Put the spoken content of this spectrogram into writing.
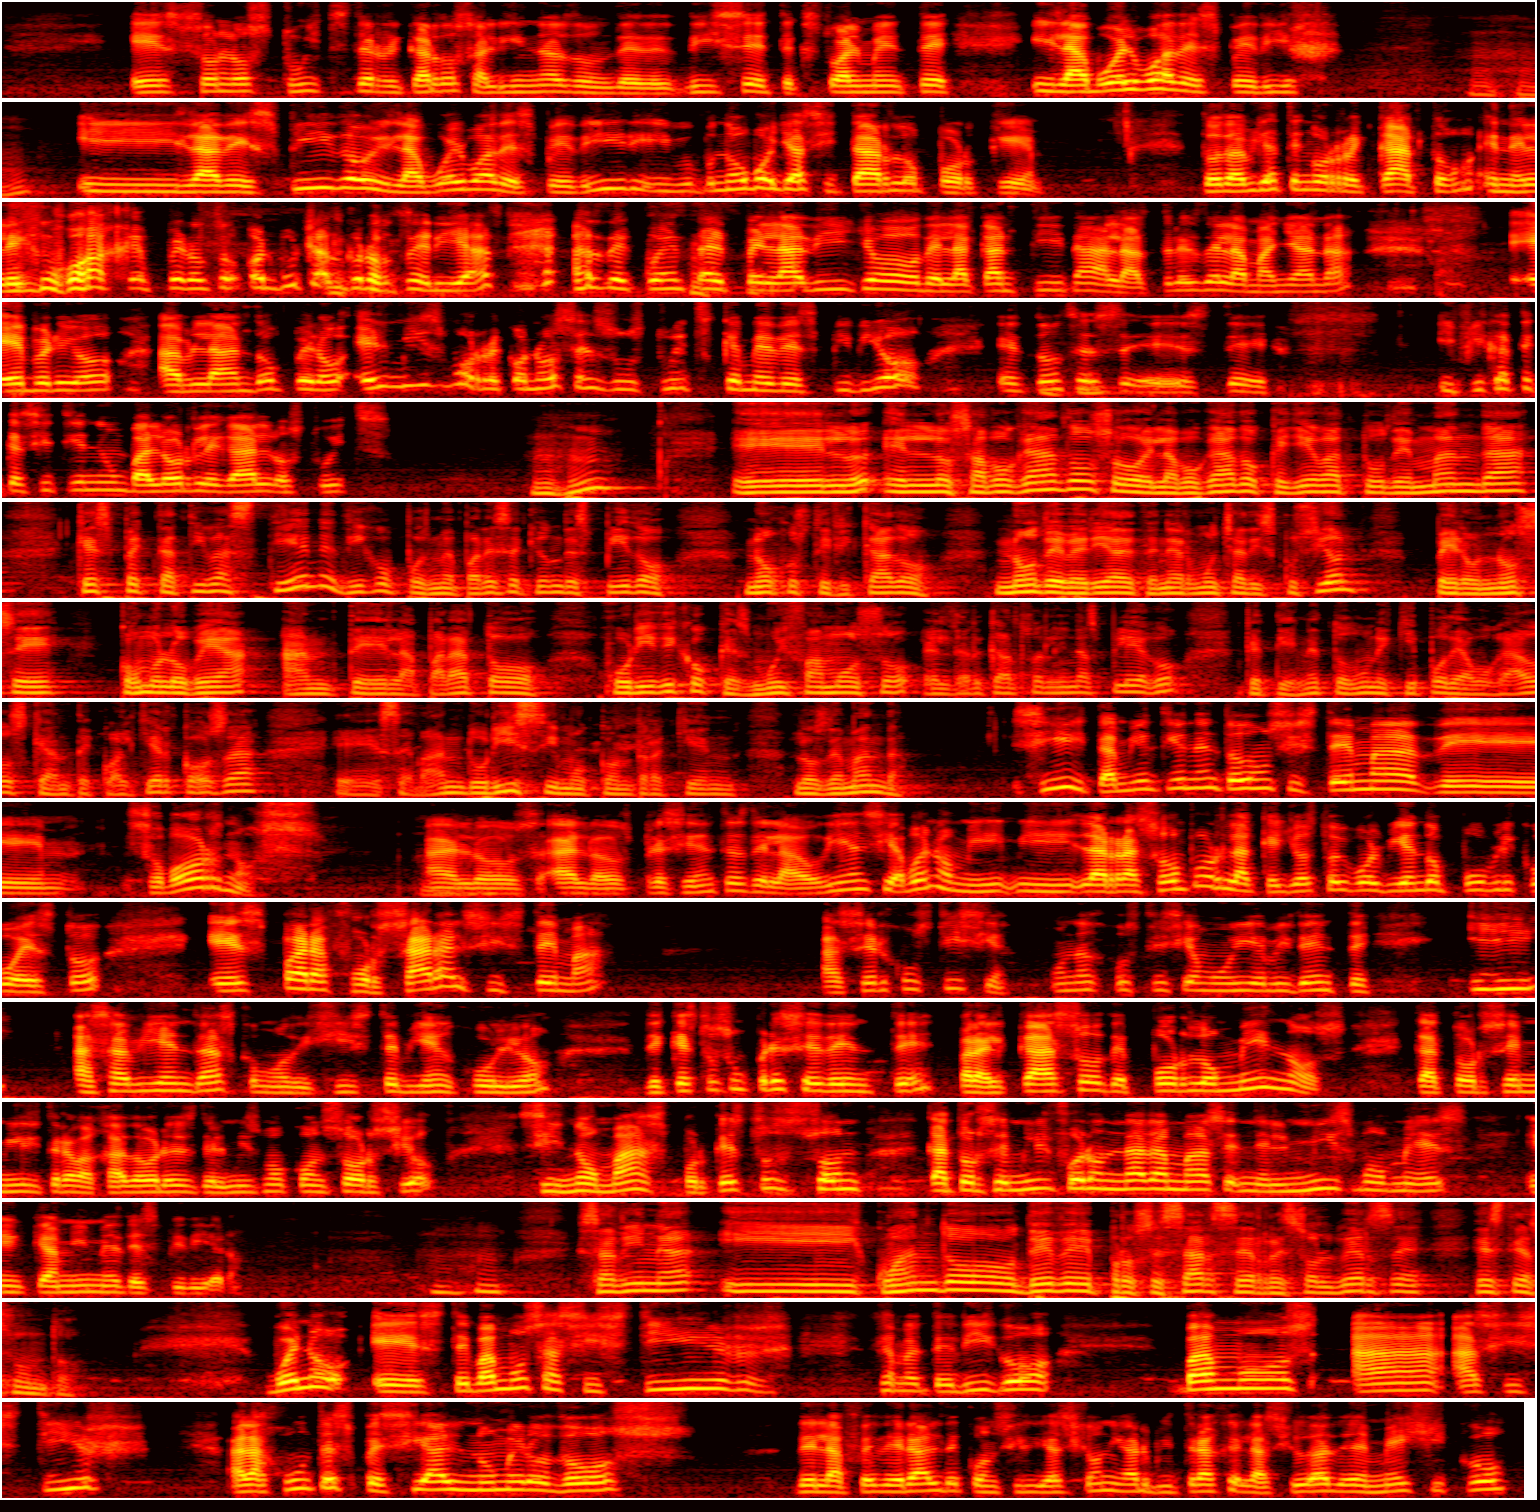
son los tweets de Ricardo Salinas donde dice textualmente, y la vuelvo a despedir. Y la despido y la vuelvo a despedir y no voy a citarlo porque todavía tengo recato en el lenguaje, pero son con muchas groserías. Haz de cuenta el peladillo de la cantina a las 3 de la mañana, ebrio, hablando, pero él mismo reconoce en sus tweets que me despidió. Entonces, este, y fíjate que sí tiene un valor legal los tweets. los abogados o el abogado que lleva tu demanda, ¿qué expectativas tiene? Digo, pues me parece que un despido no justificado no debería de tener mucha discusión, pero no sé cómo lo vea ante el aparato jurídico que es muy famoso, el de Ricardo Salinas Pliego, que tiene todo un equipo de abogados que ante cualquier cosa eh, se van durísimo contra quien los demanda. Sí, también tienen todo un sistema de sobornos a los, a los presidentes de la audiencia. Bueno, mi, la razón por la que yo estoy volviendo público esto es para forzar al sistema a hacer justicia, una justicia muy evidente y a sabiendas, como dijiste bien, Julio, de que esto es un precedente para el caso de por lo menos 14 mil trabajadores del mismo consorcio, si no más, porque estos son 14 mil fueron nada más en el mismo mes en que a mí me despidieron. Sabina, ¿y cuándo debe procesarse, resolverse este asunto? Bueno, este, vamos a asistir, déjame te digo, vamos a asistir a la Junta Especial número 2 de la Federal de Conciliación y Arbitraje de la Ciudad de México,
